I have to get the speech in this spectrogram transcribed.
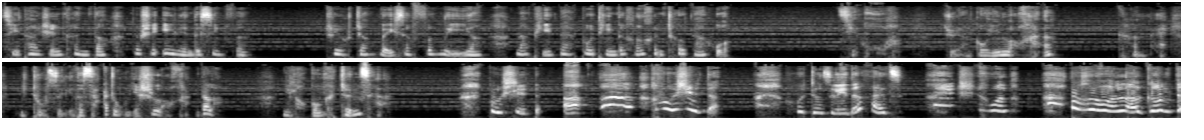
其他人看到都是一脸的兴奋，只有张伟像疯了一样拿皮带不停的狠狠抽打我。贱货，居然勾引老韩！看来你肚子里的杂种也是老韩的了。你老公可真惨。不是的啊，不是的，我肚子里的孩子是我我和我老公的。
